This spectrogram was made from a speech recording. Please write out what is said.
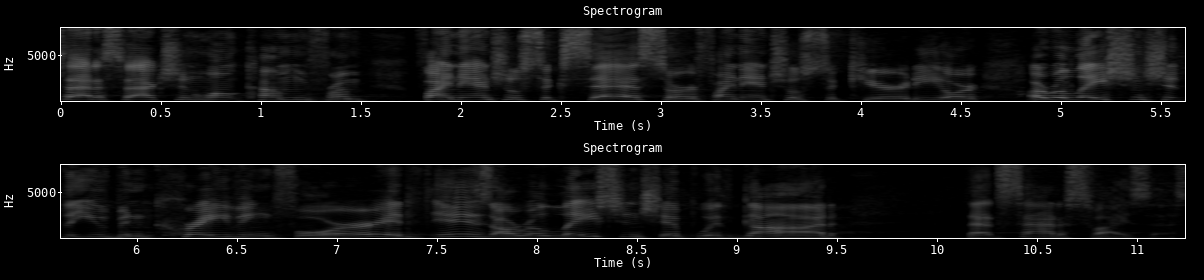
satisfaction won't come from financial success or financial security or a relationship that you've been craving for. It is our relationship with God that satisfies us.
